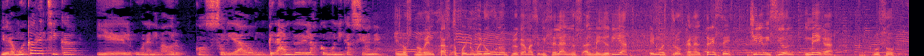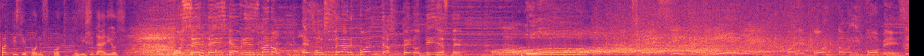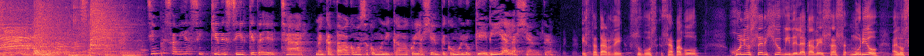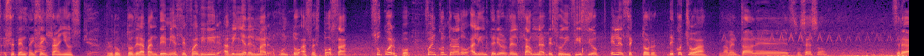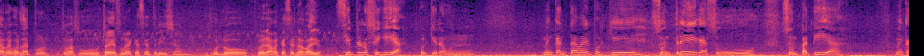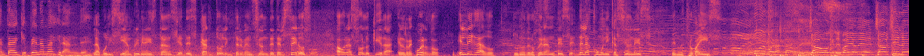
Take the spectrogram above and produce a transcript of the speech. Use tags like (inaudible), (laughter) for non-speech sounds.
Yo era muy cabra chica y él un animador consolidado, un grande de las comunicaciones. En los 90 fue número uno en programas misceláneos al mediodía en nuestro Canal 13, Chilevisión y Mega Incluso participó en spots publicitarios. José, tenéis que abrir su mano y mostrar cuántas pelotillas te... ¡Oh! ¡Es increíble! Oye, corto y fome. Siempre sabía así qué decir, qué te echar. Me encantaba cómo se comunicaba con la gente, cómo lo quería la gente. Esta tarde su voz se apagó Julio Sergio Videla Cabezas murió a los 76 años. Producto de la pandemia se fue a vivir a Viña del Mar junto a su esposa. Su cuerpo fue encontrado al interior del sauna de su edificio en el sector de Cochoa. Lamentable suceso. Se le va a recordar por todas sus travesuras que hacía en televisión y por los programas que hacía en la radio. Siempre lo seguía porque era un... Me encantaba él porque su entrega, su, su empatía, me encantaba, qué pena más grande. La policía en primera instancia descartó la intervención de terceros. Ahora solo queda el recuerdo, el legado de uno de los grandes de las comunicaciones de nuestro país. Muy buenas tardes. Chao, que les vaya bien. Chao, Chile.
